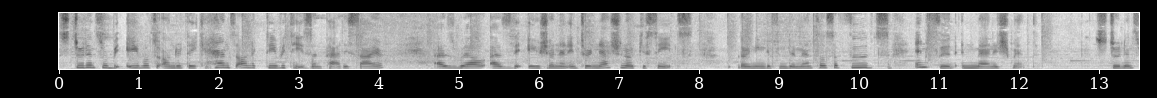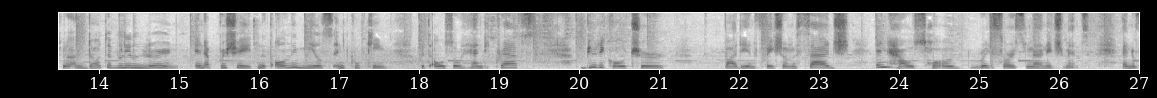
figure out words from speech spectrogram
Students will be able to undertake hands-on activities on patisserie, as well as the Asian and international cuisines, learning the fundamentals of foods and food and management. Students will undoubtedly learn and appreciate not only meals and cooking, but also handicrafts, beauty culture, body and facial massage, and household resource management, and of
